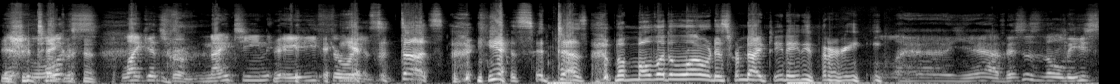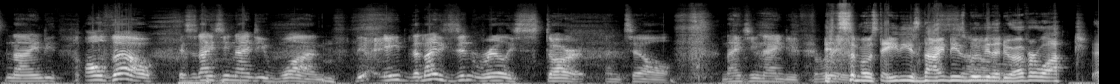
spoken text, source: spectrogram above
You it should take like it's from 1983. yes, it does. Yes, it does. The mullet alone is from 1983. Uh, yeah, this is the least 90. Although it's 1991, the eight, the 90s didn't really start until 1993. It's the most 80s 90s So- movie that you ever watch.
